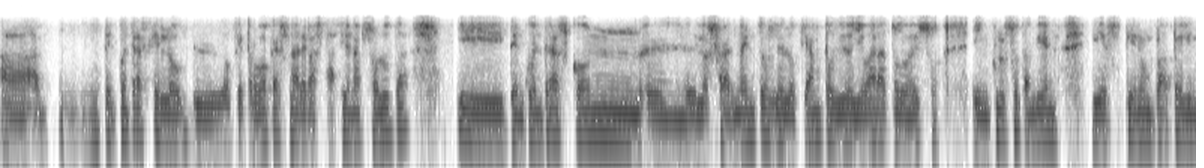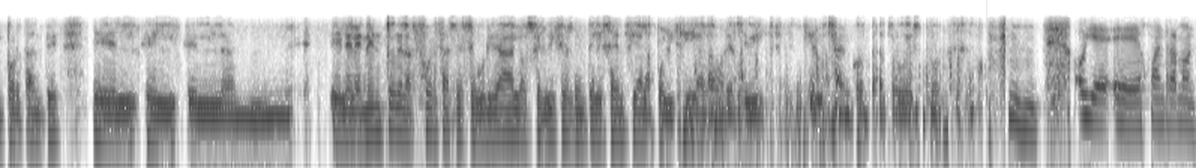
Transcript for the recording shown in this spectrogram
a. te encuentras que lo, lo que provoca es una devastación absoluta y te encuentras con eh, los fragmentos de lo que han podido llevar a todo eso. E incluso también, y es, tiene un papel importante, el, el, el, um, el elemento de las fuerzas de seguridad, los servicios de inteligencia la policía, la Guardia Civil que luchan contra todo esto. Oye, eh, Juan Ramón,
